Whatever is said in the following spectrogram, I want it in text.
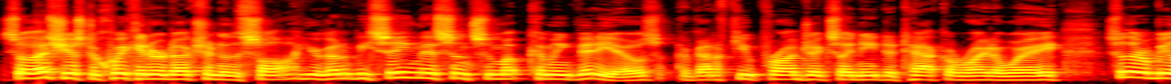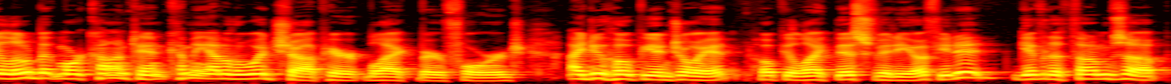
So that's just a quick introduction to the saw. You're going to be seeing this in some upcoming videos. I've got a few projects I need to tackle right away, so there will be a little bit more content coming out of the wood shop here at Black Bear Forge. I do hope you enjoy it. Hope you like this video. If you did, give it a thumbs up.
